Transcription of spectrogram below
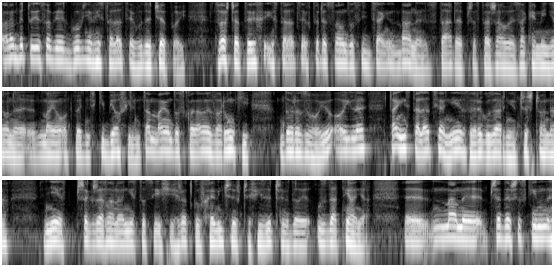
Ona bytuje sobie głównie w instalacjach wody ciepłej, zwłaszcza tych instalacjach, które są dosyć zaniedbane, stare, przestarzałe, zakamienione, mają odpowiedni biofilm. Tam mają doskonałe warunki do rozwoju, o ile ta instalacja nie jest regularnie czyszczona, nie jest przegrzewana, nie stosuje się środków chemicznych czy fizycznych do uzdatniania. E, Mamy przede wszystkim, e,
